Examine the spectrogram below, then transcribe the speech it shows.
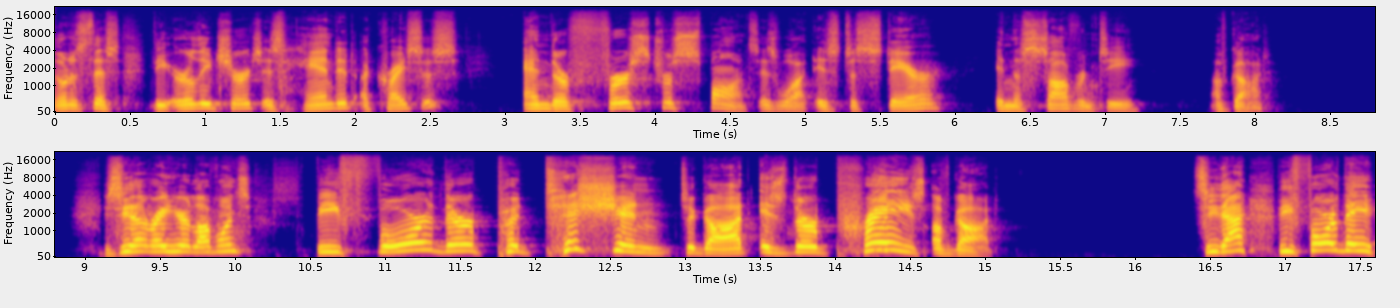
Notice this the early church is handed a crisis, and their first response is what? Is to stare in the sovereignty of God. You see that right here, loved ones? Before their petition to God is their praise of God. See that? Before they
